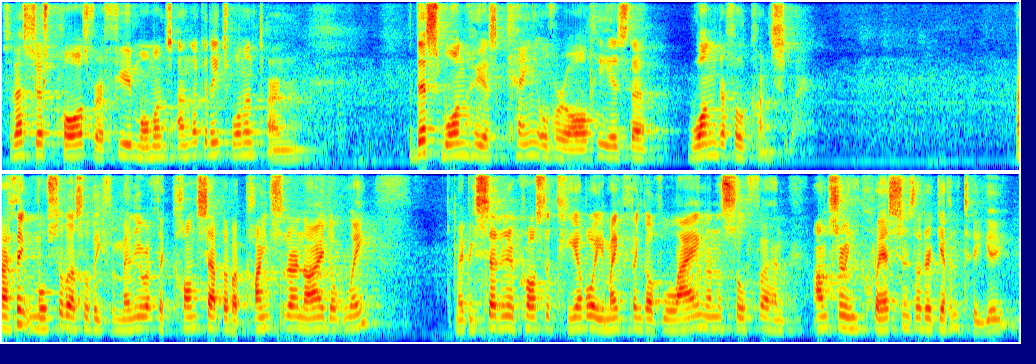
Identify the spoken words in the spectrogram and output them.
So let's just pause for a few moments and look at each one in turn. This one who is king over all, he is the wonderful counselor. I think most of us will be familiar with the concept of a counselor now, don't we? Maybe sitting across the table, you might think of lying on the sofa and answering questions that are given to you.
